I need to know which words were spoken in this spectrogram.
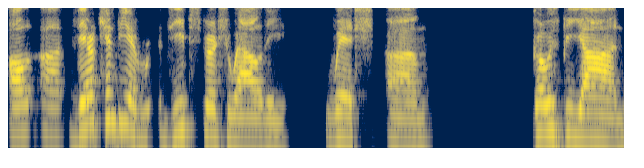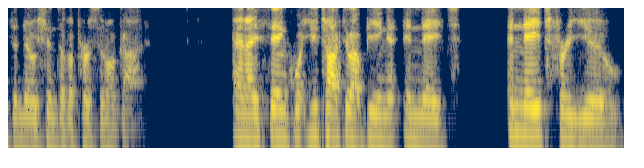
uh, there can be a deep spirituality which um, goes beyond the notions of a personal God. And I think what you talked about being innate, innate for you,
